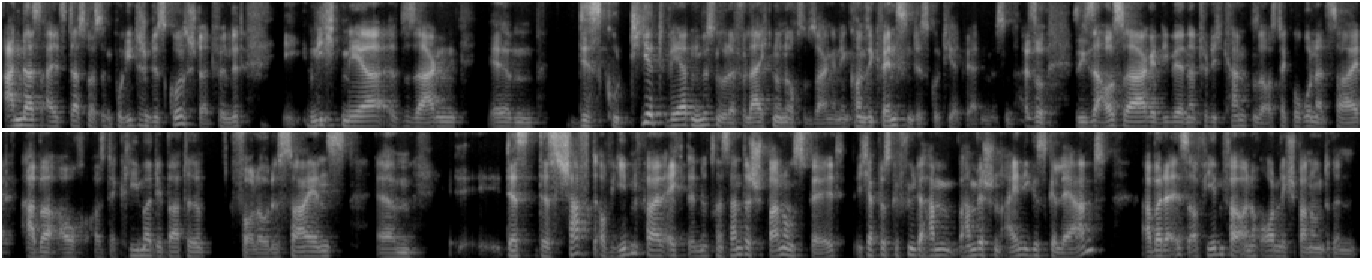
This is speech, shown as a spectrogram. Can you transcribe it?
anders als das, was im politischen Diskurs stattfindet, nicht mehr sozusagen ähm, diskutiert werden müssen oder vielleicht nur noch sozusagen in den Konsequenzen diskutiert werden müssen. Also diese Aussage, die wir natürlich kannten, so aus der Corona-Zeit, aber auch aus der Klimadebatte, Follow the Science, ähm, das, das schafft auf jeden Fall echt ein interessantes Spannungsfeld. Ich habe das Gefühl, da haben, haben wir schon einiges gelernt, aber da ist auf jeden Fall auch noch ordentlich Spannung drin.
